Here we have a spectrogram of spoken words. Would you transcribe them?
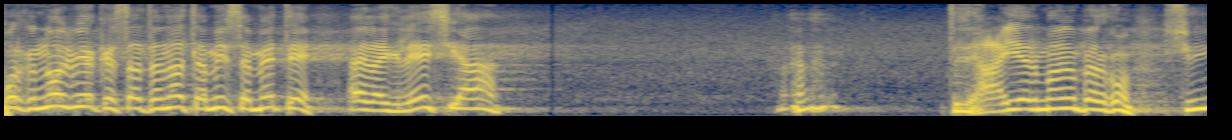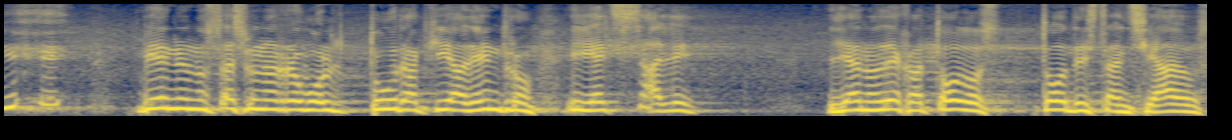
porque no olvide que Satanás también se mete a la iglesia. ay hermano, pero como, sí, viene, nos hace una revoltura aquí adentro y él sale. Y ya nos deja a todos, todos distanciados.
